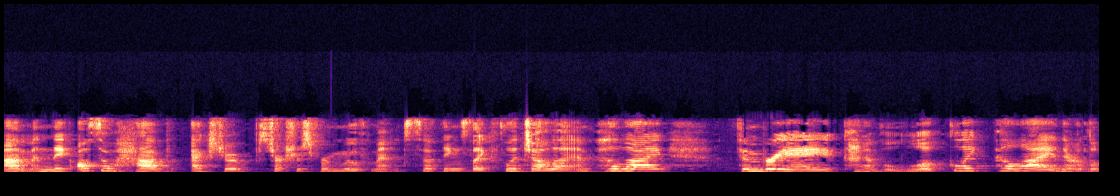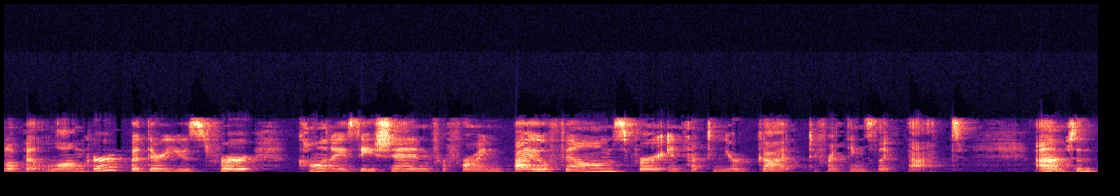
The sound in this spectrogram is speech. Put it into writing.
Um, and they also have extra structures for movement. So things like flagella and pili. Fimbriae kind of look like pili. They're a little bit longer, but they're used for colonization, for forming biofilms, for infecting your gut, different things like that. Um, so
